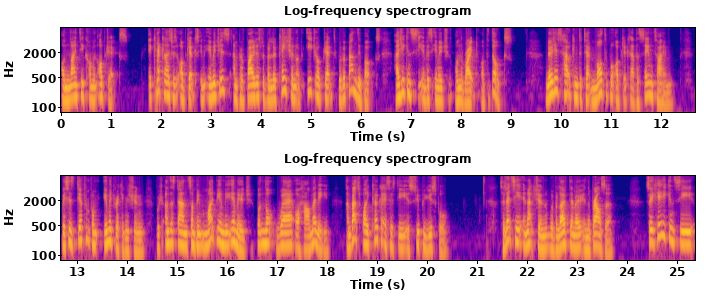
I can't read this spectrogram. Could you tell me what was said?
on 90 common objects. It can recognize those objects in images and provide us with a location of each object with a bounding box, as you can see in this image on the right of the dogs. Notice how it can detect multiple objects at the same time. This is different from image recognition, which understands something might be in the image, but not where or how many, and that's why COCO-SSD is super useful. So let's see it in action with a live demo in the browser. So here you can see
